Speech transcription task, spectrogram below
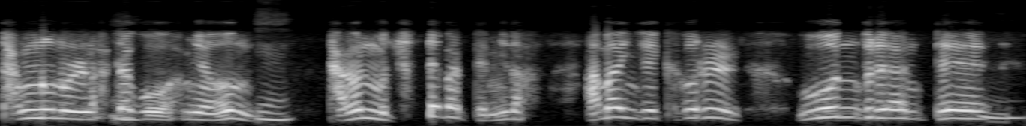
당론을 하자고 하면 예. 당은 뭐 숫대밭 됩니다. 아마 이제 그거를 의원들한테 음.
